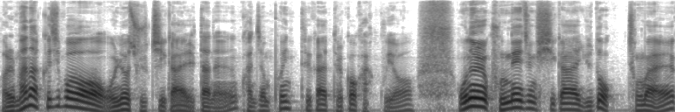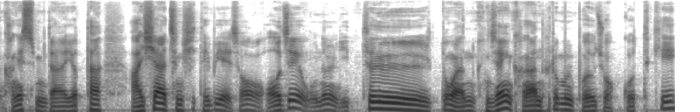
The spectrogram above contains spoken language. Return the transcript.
얼마나 끄집어 올려줄지가 일단은 관전 포인트가 될 것 같고요. 오늘 국내 증시가 유독 정말 강했습니다. 여타 아시아 증시 대비해서 어제 오늘 이틀 동안 굉장히 강한 흐름을 보여주었고 특히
